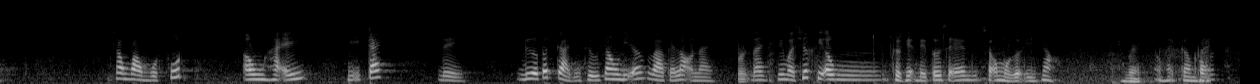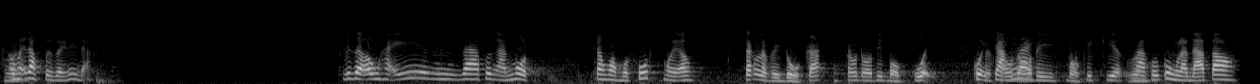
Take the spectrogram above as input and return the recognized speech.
trong vòng một phút ông hãy nghĩ cách để đưa tất cả những thứ trong đĩa vào cái lọ này Vâng. đây nhưng mà trước khi ông thực hiện thì tôi sẽ cho ông một gợi ý nhỏ Vâng. ông hãy cầm vào ông hãy đọc tờ giấy này đã bây giờ ông hãy ra phương án 1 trong vòng một phút mời ông Chắc là phải đổ cát, sau đó thì bỏ cuội. cuội Và sau trắng đó này thì bỏ cái kia. và Vâng. cuối cùng là đá to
